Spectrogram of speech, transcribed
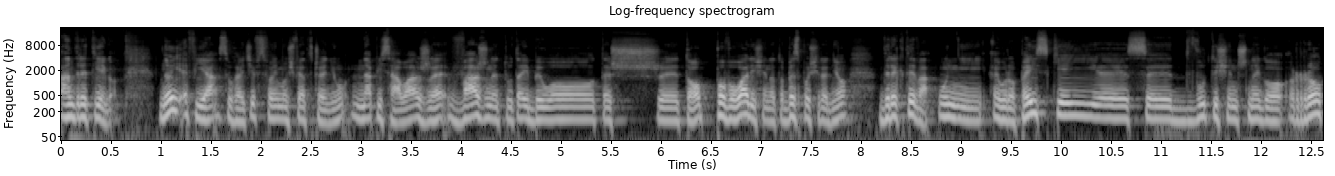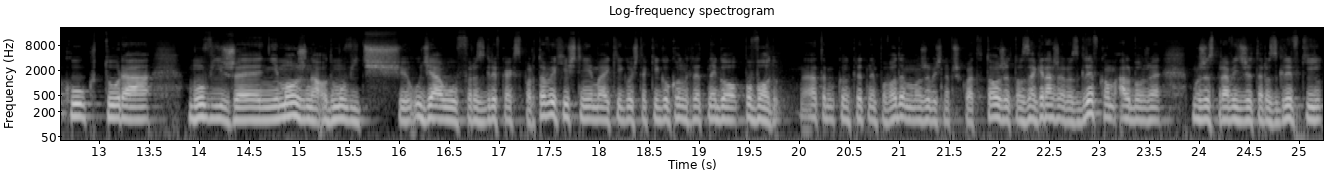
Andretiego. No i FIA, słuchajcie, w swoim oświadczeniu napisała, że ważne tutaj było też e, to, powołali się na to bezpośrednio, dyrektywa Unii Europejskiej e, z 2000 roku, która mówi, że nie można odmówić udziału w rozgrywkach sportowych, jeśli nie ma jakiegoś takiego konkretnego powodu. A tym konkretnym powodem może być na przykład to, że to zagraża rozgrywkom, albo że może sprawić, że te rozgrywki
